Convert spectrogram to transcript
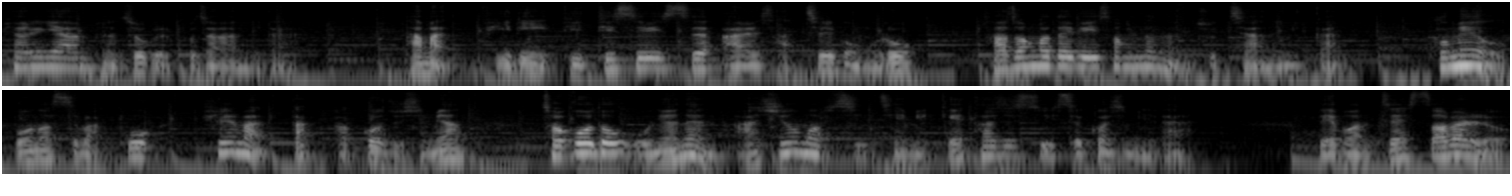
편리한 변속을 보장합니다. 다만 휠이 DT 스위스 R470으로 자전거 대비 성능은 좋지 않으니까 구매 후 보너스 받고 휠만 딱 바꿔주시면 적어도 5년은 아쉬움 없이 재밌게 타실 수 있을 것입니다. 네 번째 서벨로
